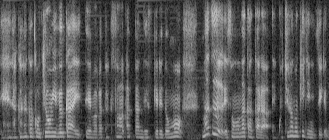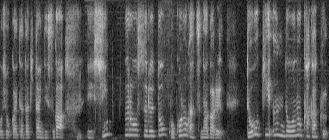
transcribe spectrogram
えー、なかなかこう興味深いテーマがたくさんあったんですけれどもまずその中からこちらの記事についてご紹介いただきたいんですが、はい、えー、シンクロすると心がつながる動機運動の科学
